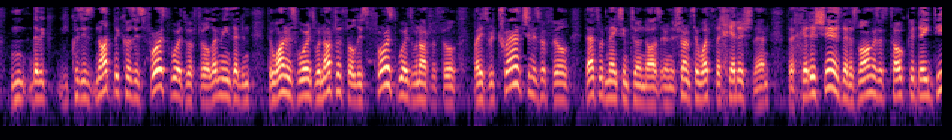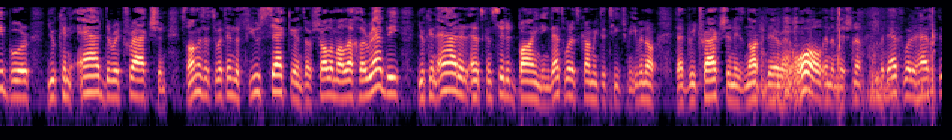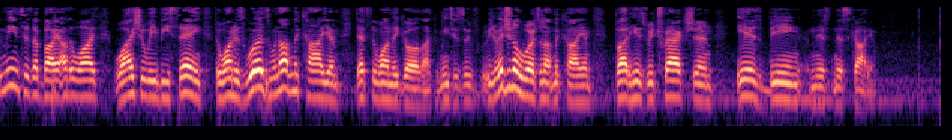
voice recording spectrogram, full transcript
because he's not because his first words were fulfilled. That means that the one whose words were not fulfilled, his first words were not fulfilled, but his retraction is fulfilled. That's what makes him to a Nazir. And the Shalom say, what's the Chiddush then? The Chiddush is that as long as it's Toka De Dibur, you can can add the retraction. As long as it's within the few seconds of Shalom Alecha Rebbe, you can add it and it's considered binding. That's what it's coming to teach me, even though that retraction is not there at all in the Mishnah, but that's what it has to mean, says Abaye. Otherwise, why should we be saying the one whose words were not Mekayim, that's the one we go like. It means his original words are not Mekayim, but his retraction is being Niskayim.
